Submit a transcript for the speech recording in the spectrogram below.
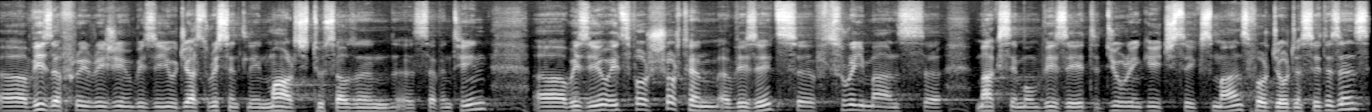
uh, visa-free regime with the EU just recently in March 2017 uh, with you. It's for short-term uh, visits, uh, three months uh, maximum visit during each six months for Georgian citizens,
